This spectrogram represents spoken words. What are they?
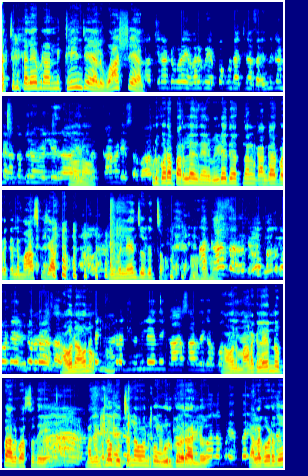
చచ్చిన కలేబరాలని క్లీన్ చేయాలి వాష్ చేయాలి. అవునవును. ఇప్పుడు కూడా పర్లేదు నేను వీడియో తీస్తున్నాను కంగారు పడకండి మాస్క్ చేస్తాం. మిమ్మల్ని ఏం చూపించాం. ఆ, అవును మనకు లేని నొప్పి వాళ్ళకి వస్తుంది. మళ్ళీ ఇంట్లో కూర్చున్నాం అనుకో ఊరుకోరు వాళ్ళు వాళ్ళకు కూడా ఎవ్వరికి వెళ్ళకూడదు.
